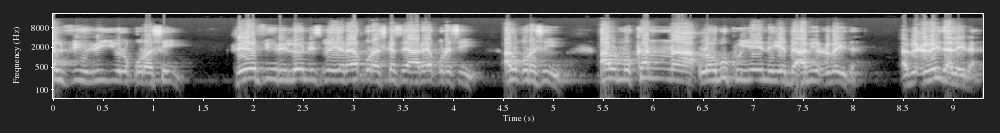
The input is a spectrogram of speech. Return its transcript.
alfihriyu lqurashiy ree fihri loo nisbeeye ree qurash ka siaa ree qurashiy alqurashiy almukanna loogu kunyeynaya biabi cubayda. Abi cubayda la yidhaha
